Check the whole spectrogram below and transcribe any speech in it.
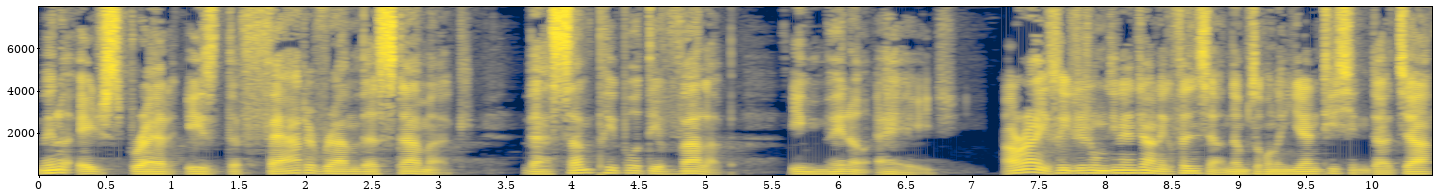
Middle age spread is the fat around the stomach that some people develop in middle age. All right，所以这是我们今天这样的一个分享。那么最后呢，依然提醒大家，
